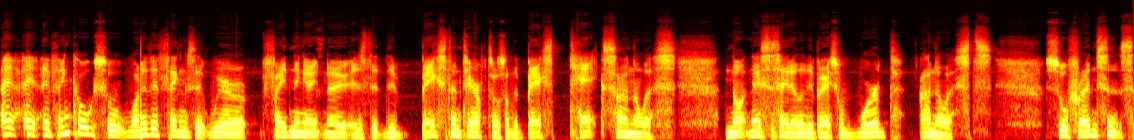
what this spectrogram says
I, I think also one of the things that we're finding out now is that the best interpreters are the best text analysts, not necessarily the best word analysts. So, for instance,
